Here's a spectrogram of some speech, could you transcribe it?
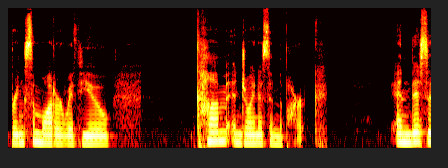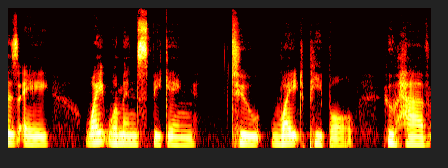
bring some water with you. Come and join us in the park. And this is a white woman speaking to white people who have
